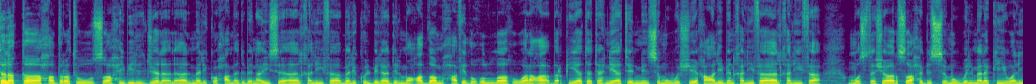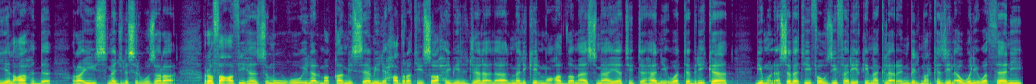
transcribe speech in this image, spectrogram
تلقى حضرة صاحب الجلالة الملك حمد بن عيسى آل خليفة ملك البلاد المعظم حفظه الله ورعاه برقية تهنئة من سمو الشيخ علي بن خليفة آل خليفة مستشار صاحب السمو الملكي ولي العهد رئيس مجلس الوزراء. رفع فيها سموه إلى المقام السامي لحضرة صاحب الجلالة الملك المعظم أسمى آيات التهاني والتبريكات بمناسبة فوز فريق ماكلارين بالمركز الأول والثاني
